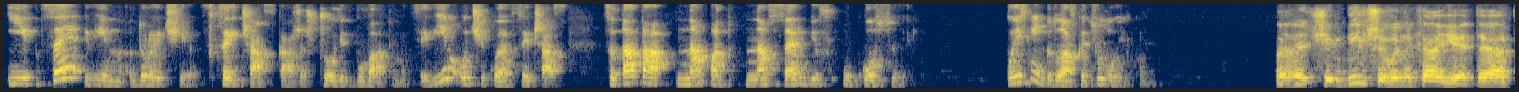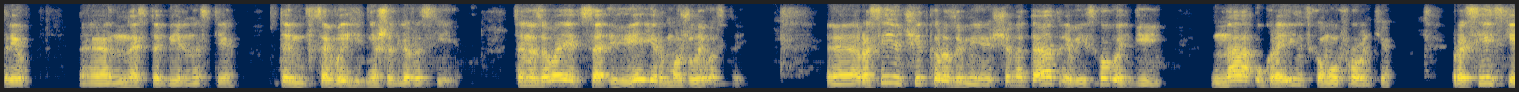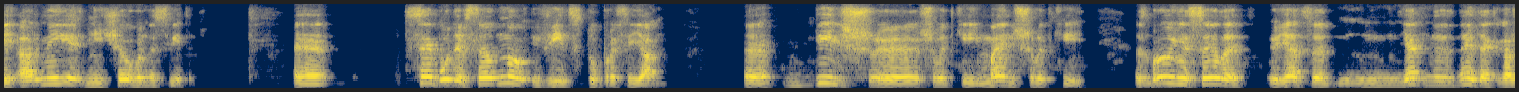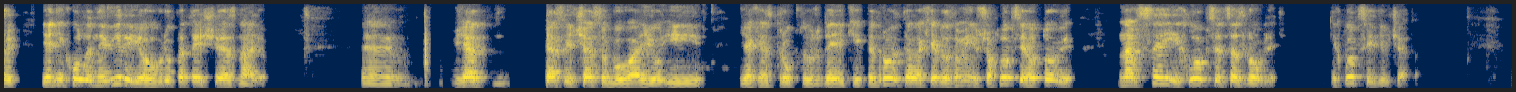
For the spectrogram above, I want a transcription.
І це він, до речі, в цей час каже, що відбуватиметься. Він очікує в цей час цитата напад на сербів у Косові. Поясніть, будь ласка, цю логіку. Е, Чим більше виникає театрів нестабільності, тим все вигідніше для Росії. Це називається веєр можливостей. Е, Росія чітко розуміє, що на театрі військових дій на українському фронті російській армії нічого не світить. Е, Це буде все одно відступ росіян. Е, Більш швидкий, менш швидкий. Збройні сили, я це я знаєте, як кажуть, я ніколи не вірю, я говорю про те, що я знаю. Я час від часу буваю і як інструктор в деяких підрозділах, я розумію, що хлопці готові на все, і хлопці це зроблять. І хлопці, і дівчата.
